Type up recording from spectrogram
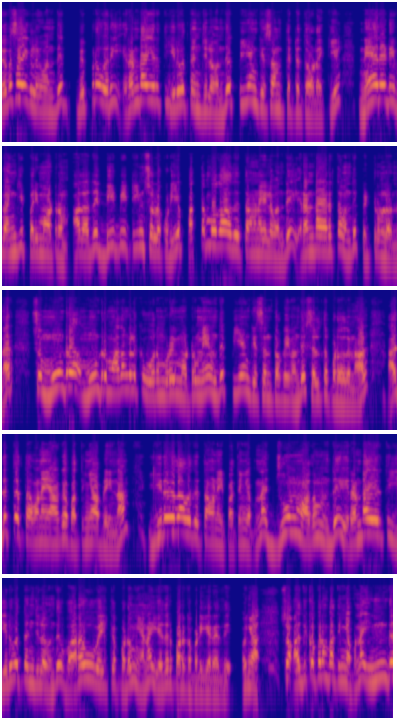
விவசாயிகளுக்கு வந்து பிப்ரவரி இரண்டாயிரத்தி இருபத்தஞ்சில் வந்து பிஎம் கிசான் திட்டத்தோட கீழ் நேரடி வங்கி பரிமாற்றம் அதாவது எல்பிடின்னு சொல்லக்கூடிய பத்தொன்பதாவது தவணையில் வந்து இரண்டாயிரத்தை வந்து பெற்றுள்ளனர். ஸோ மூன்று மூன்று மாதங்களுக்கு ஒரு முறை மட்டுமே வந்து பிஎம் கிசன் தொகை வந்து செலுத்தப்படுவதனால் அடுத்த தவணையாக பார்த்தீங்க அப்படின்னா இருபதாவது தவணை பார்த்தீங்க அப்படின்னா ஜூன் மாதம் வந்து இரண்டாயிரத்தி இருபத்தஞ்சில் வந்து வரவு வைக்கப்படும் என எதிர்பார்க்கப்படுகிறது. ஓகேங்களா ஸோ அதுக்கப்புறம் பார்த்தீங்க அப்படின்னா இந்த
